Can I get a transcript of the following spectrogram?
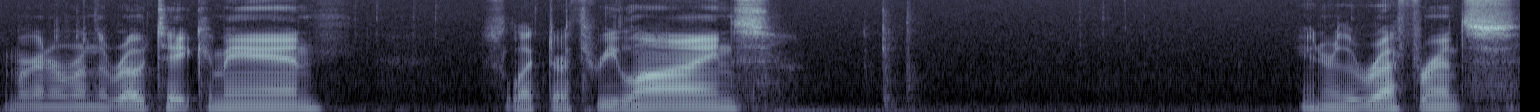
And we're going to run the rotate command. Select our three lines. Enter the reference.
